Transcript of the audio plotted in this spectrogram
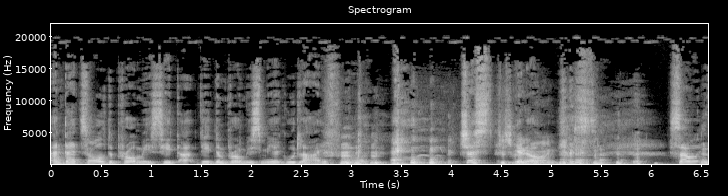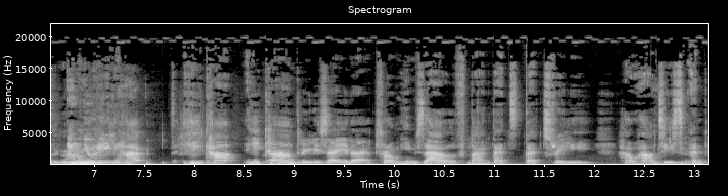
And that's all the promise. He uh, didn't promise me a good life. just, Just you know. wine. So you really have he can't he can't really say that from himself, but that's that's really how Hans is. And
